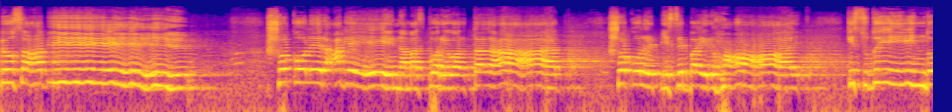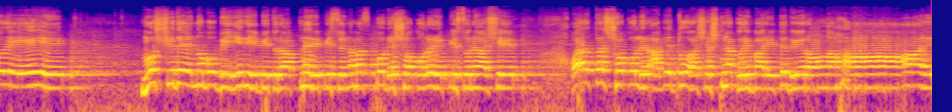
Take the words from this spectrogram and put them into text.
পেও সাহাবী সকলের আগে নামাজ পড়ে, অর্থাৎ সকলের পিছে বাইর হয়। কিছুদিন ধরে মসজিদে নববীর ভিতরে আপনার পিছনে নামাজ পড়ে, সকলের পিছনে আসে। অর্থাৎ সকলের আগে দোয়া শেষ না করে বাড়িতে দিয়ে রওনা হয়।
